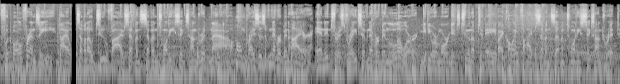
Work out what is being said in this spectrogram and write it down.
Football Frenzy. Dial 702 577 2600 now. Home prices have never been higher, and interest rates have never been lower. Get your mortgage tune up today by calling 577 2600.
